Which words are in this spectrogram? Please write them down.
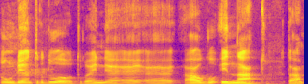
Um dentro do outro. É, é, é algo inato, tá?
